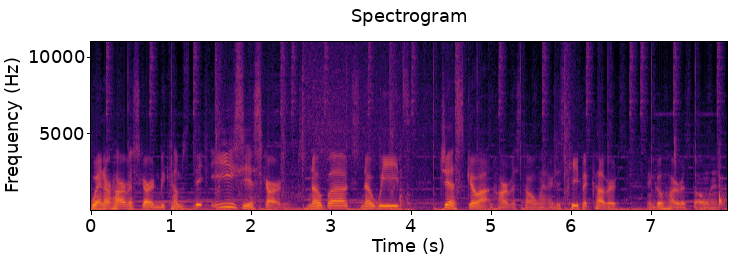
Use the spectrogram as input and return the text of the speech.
winter harvest garden becomes the easiest gardens. No bugs, no weeds, just go out and harvest all winter. Just keep it covered and go harvest all winter.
